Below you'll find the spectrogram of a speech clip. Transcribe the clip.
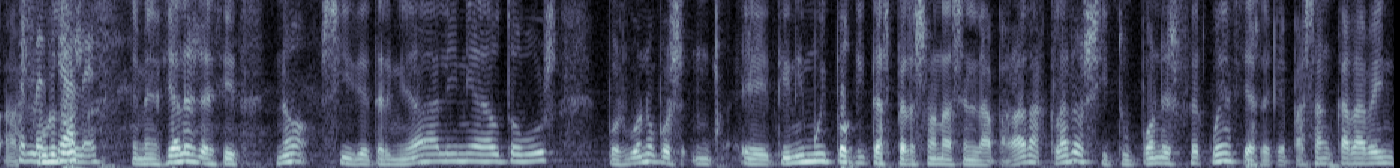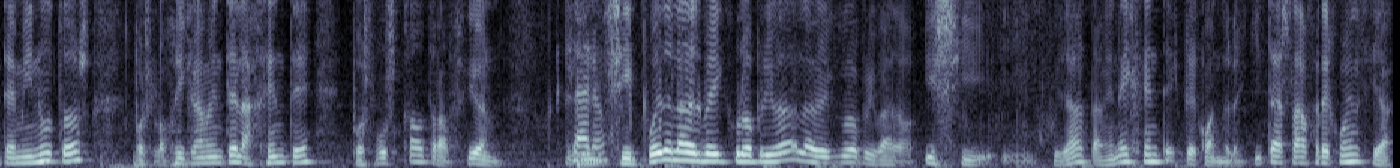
absurdos, Demenciales. demenciales, es decir, no, si determinada línea de autobús, pues bueno, pues mm, eh, tiene muy poquitas personas en la parada. Claro, si tú pones frecuencias de que pasan cada 20 minutos, pues lógicamente la gente pues busca otra opción. Claro. Si puede la del vehículo privado, la del vehículo privado. Y si, y cuidado, también hay gente que cuando le quitas la frecuencia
